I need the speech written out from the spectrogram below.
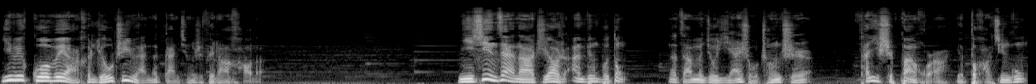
因为郭威啊和刘知远的感情是非常好的。你现在呢，只要是按兵不动，那咱们就严守城池，他一时半会儿啊也不好进攻。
